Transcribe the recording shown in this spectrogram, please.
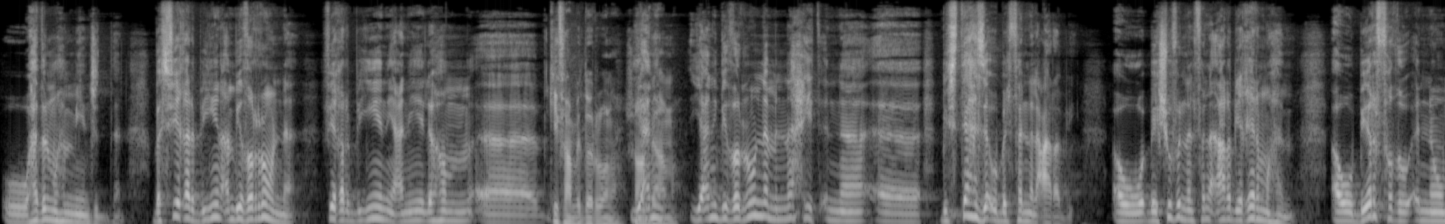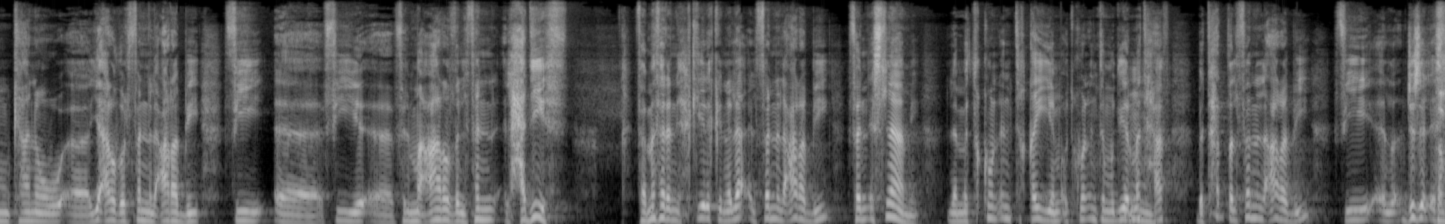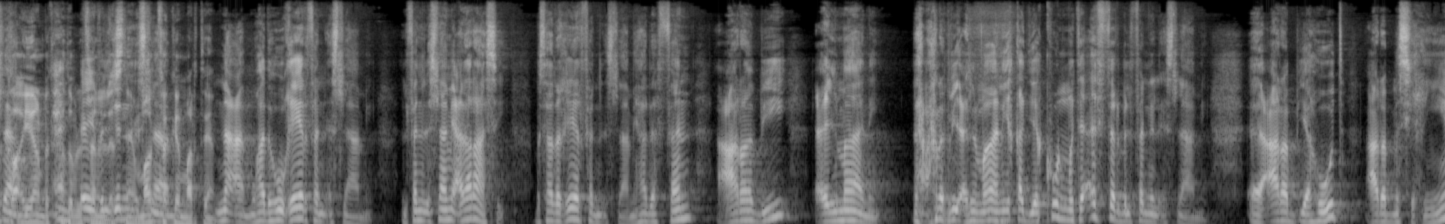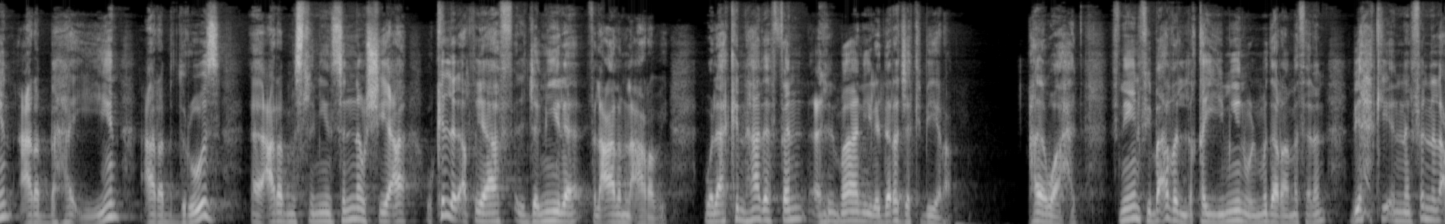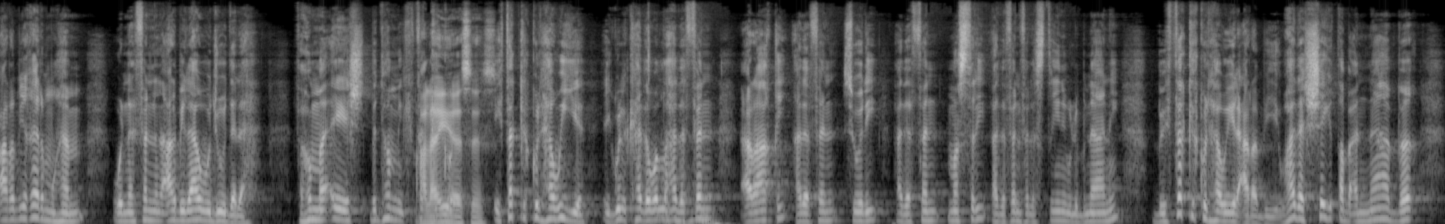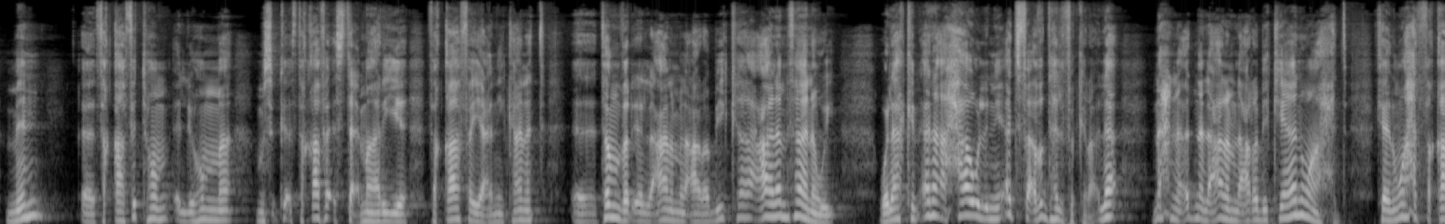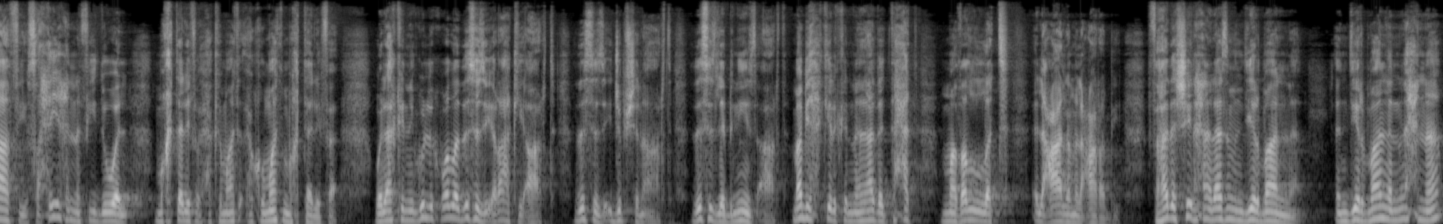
وهذا المهمين جدا. بس في غربيين عم بيضرونا. في غربيين يعني لهم آه، كيف عم بيضرونا؟ شو عم يعني بيعملوا؟ يعني بيضرونا من ناحية إن آه، بيستهزئوا بالفن العربي. أو بيشوفوا إن الفن العربي غير مهم أو بيرفضوا إنهم كانوا آه، يعرضوا الفن العربي في آه، في آه، في المعارض الفن الحديث. فمثلا يحكي لك إن لا الفن العربي فن إسلامي. لما تكون أنت قيم أو تكون أنت مدير متحف بتحط الفن العربي في الجزء الإسلامي. تلقائيا بتحطه أي، بالفن الإسلامي. ما. بتفكر مرتين. نعم وهذا هو غير فن إسلامي. الفن الإسلامي على رأسي بس هذا غير فن إسلامي. هذا فن عربي علماني. عربي علماني قد يكون متأثر بالفن الإسلامي. آه، عرب يهود عرب مسيحيين عرب بهائيين عرب دروز آه، عرب مسلمين سنة وشيعة وكل الأطياف الجميلة في العالم العربي. ولكن هذا فن علماني لدرجة كبيرة. هذا واحد. اثنين في بعض القيمين والمدراء مثلا بيحكي إن الفن العربي غير مهم وإن الفن العربي لا وجود له. فهم إيش؟ بدهم يفككوا على أي أساس؟ يفككوا الهوية. يقول لك هذا والله هذا فن عراقي هذا فن سوري هذا فن مصري هذا فن فلسطيني ولبناني. بيفككوا الهوية العربية. وهذا الشيء طبعا نابغ من آه، ثقافتهم اللي هم ثقافة استعمارية ثقافة يعني كانت آه، تنظر إلى العالم العربي كعالم ثانوي. ولكن أنا أحاول أني أدفع ضد هالفكرة. لا نحن عندنا العالم العربي كيان واحد. كيان واحد ثقافي صحيح أن في دول مختلفة وحكومات حكومات مختلفة ولكن يقول لك والله this is Iraqi art this is Egyptian art this is Lebanese art. ما بيحكي لك أن هذا تحت مظلة العالم العربي. فهذا الشيء نحن لازم ندير بالنا ندير بالنا أن نحن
